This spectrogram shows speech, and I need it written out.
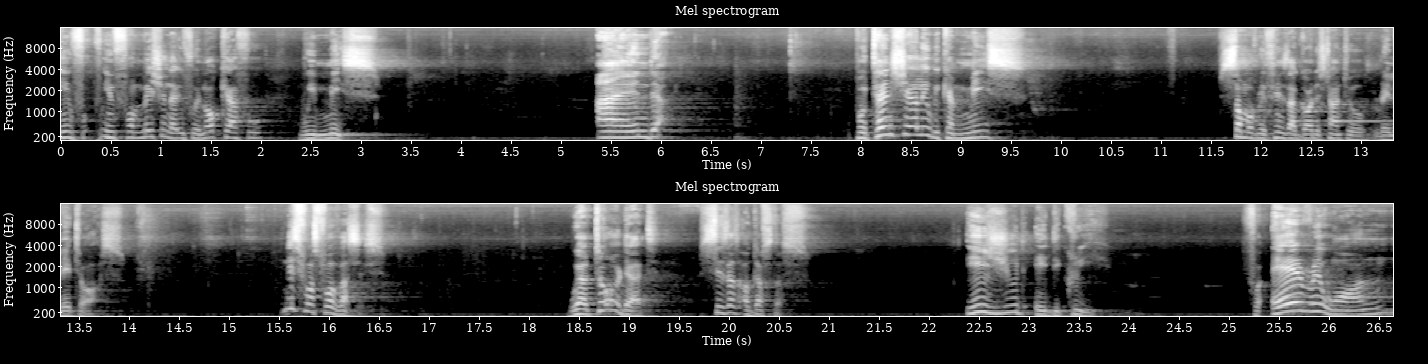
inf- information that if we're not careful, we miss. And potentially we can miss some of the things that God is trying to relate to us. In these first four verses, we are told that Caesar Augustus issued a decree for everyone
